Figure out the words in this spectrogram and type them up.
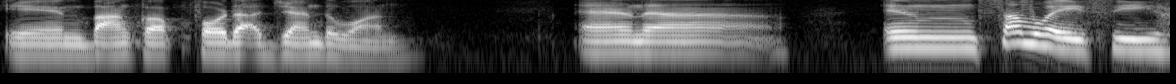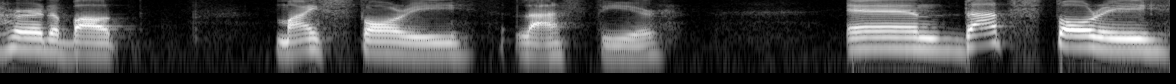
in Bangkok for the Agenda One. And uh, in some ways, he heard about my story last year. And that story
